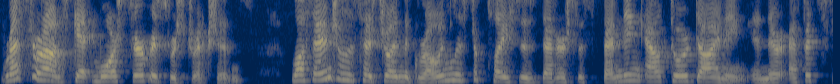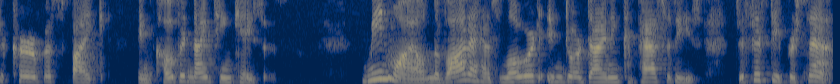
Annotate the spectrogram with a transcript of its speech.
Restaurants get more service restrictions. Los Angeles has joined the growing list of places that are suspending outdoor dining in their efforts to curb a spike in COVID 19 cases. Meanwhile, Nevada has lowered indoor dining capacities to 50%,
